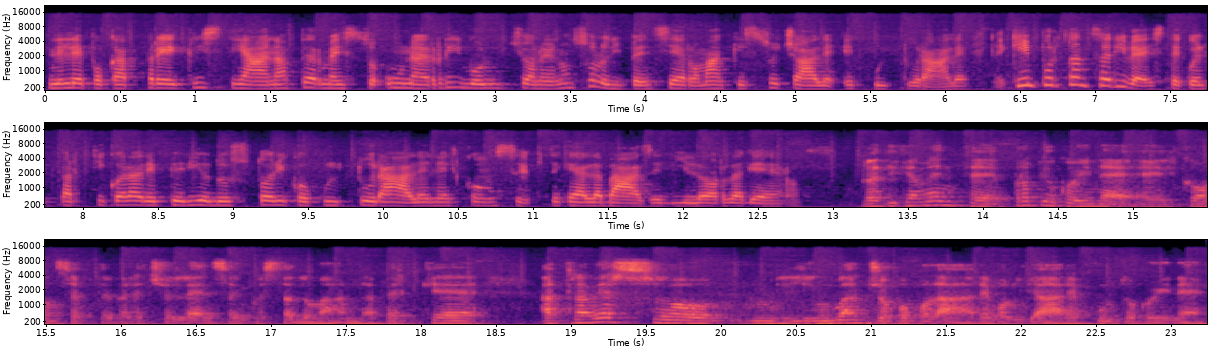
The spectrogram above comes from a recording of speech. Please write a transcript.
nell'epoca pre-cristiana ha permesso una rivoluzione non solo di pensiero ma anche sociale e culturale. Che importanza riveste quel particolare periodo storico-culturale nel concept che è alla base di Lord Agheros? Praticamente proprio Koinè è il concept per eccellenza in questa domanda perché attraverso il linguaggio popolare, volgare, appunto Koinè,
